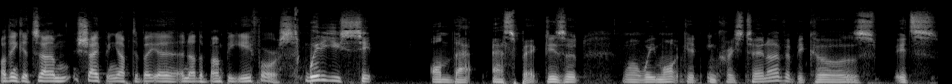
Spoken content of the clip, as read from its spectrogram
I think it's um, shaping up to be a, another bumpy year for us. Where do you sit on that aspect? Is it well, we might get increased turnover because it's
